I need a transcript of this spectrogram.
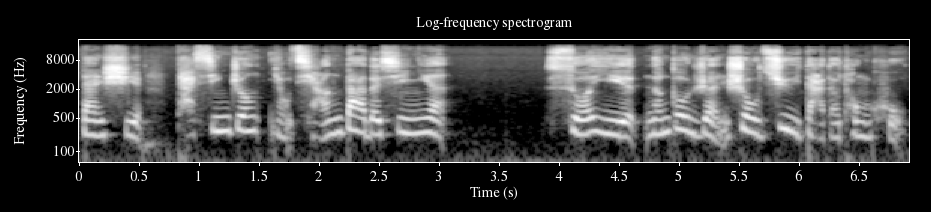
但是她心中有强大的信念，所以能够忍受巨大的痛苦。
